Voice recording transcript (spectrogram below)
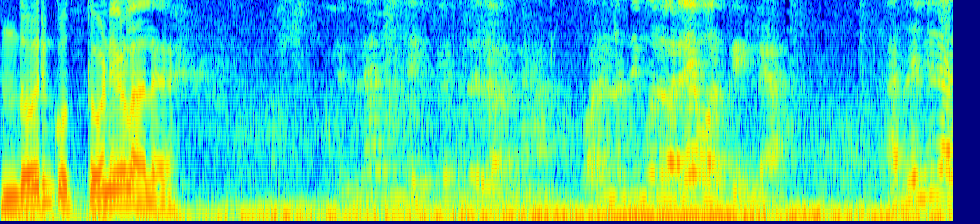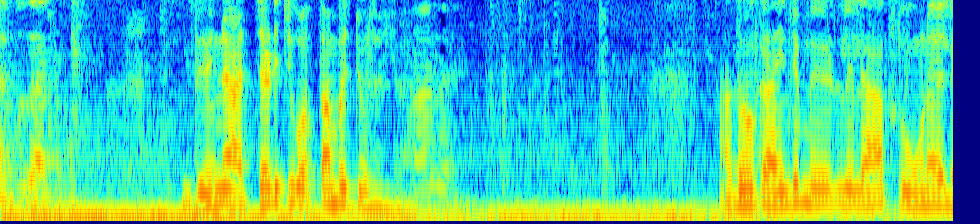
ഒരെണ്ണത്തിൽ കൊത്തുപണികളല്ലേ ഇത് പിന്നെ അച്ചടിച്ച് കൊത്താൻ പറ്റൂലല്ലോ. അതെ. അതൊക്കെ അതിന്റെ മേളിൽ ആ തൂണേൽ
